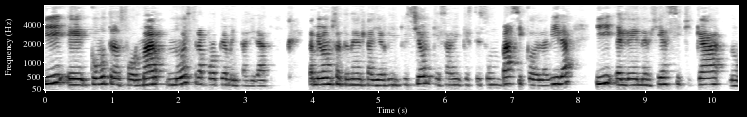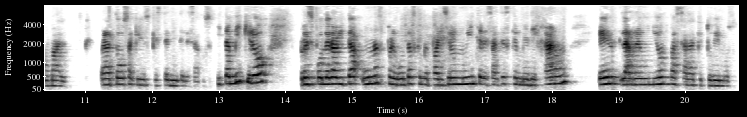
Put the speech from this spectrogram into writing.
y eh, cómo transformar nuestra propia mentalidad. También vamos a tener el taller de intuición, que saben que este es un básico de la vida, y el de energía psíquica normal, para todos aquellos que estén interesados. Y también quiero responder ahorita unas preguntas que me parecieron muy interesantes que me dejaron en la reunión pasada que tuvimos.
